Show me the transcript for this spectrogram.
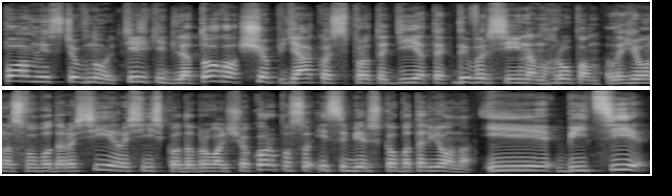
повністю в нуль, тільки для того, щоб якось протидіяти диверсійним групам Легіону Свобода Росії, Російського добровольчого корпусу і Сибірського батальйону. І бійці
